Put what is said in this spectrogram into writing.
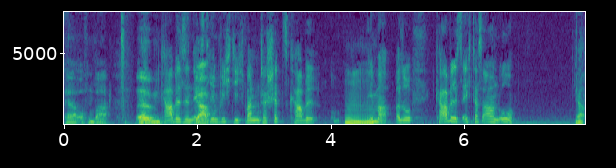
ja, offenbar. Ähm, Kabel sind Ja. extrem wichtig. Man unterschätzt Kabel Mhm. immer. Also Kabel ist echt das A und O. Ja,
